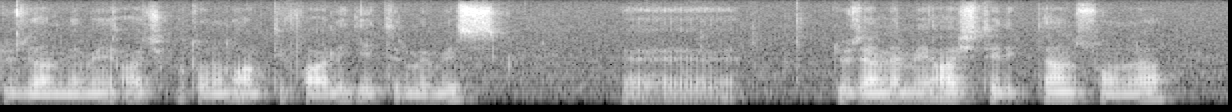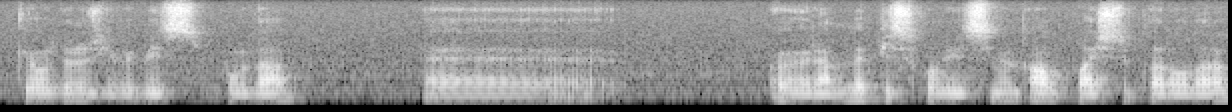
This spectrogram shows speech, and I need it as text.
düzenlemeyi aç butonunu aktif hale getirmemiz. Ee, düzenlemeyi aç dedikten sonra gördüğünüz gibi biz burada ee, öğrenme psikolojisinin alt başlıkları olarak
